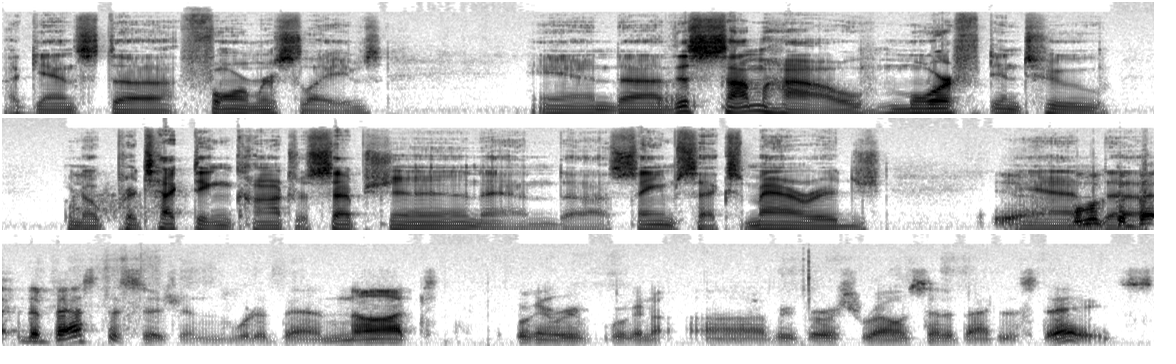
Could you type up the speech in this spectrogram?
against uh, former slaves. And uh, this somehow morphed into, you know, protecting contraception and uh, same-sex marriage. Yeah. And, well, look, uh, the, be- the best decision would have been not we're going to re- we're going to uh, reverse Roe and send it back to the states.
